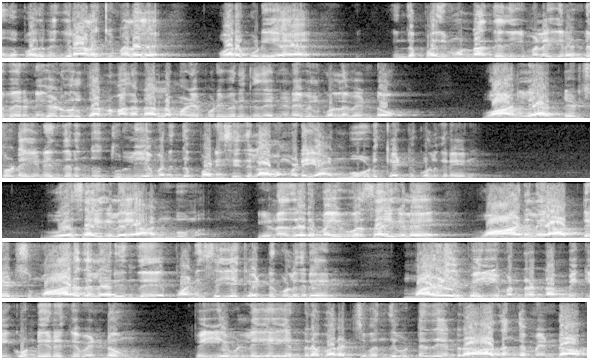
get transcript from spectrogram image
அது பதினஞ்சு நாளைக்கு மேலே வரக்கூடிய இந்த பதிமூன்றாம் தேதிக்கு மேலே இரண்டு பேர் நிகழ்வுகள் காரணமாக நல்ல மழைப்பொழிவு இருக்குதை நினைவில் கொள்ள வேண்டும். வானிலை அப்டேட்ஸோடு இணைந்திருந்து துல்லியமறிந்து பணி செய்து லாபம் அன்போடு கேட்டுக்கொள்கிறேன். விவசாயிகளே அன்பு இனதருமை விவசாயிகளே வானிலை அப்டேட்ஸ் மாறுதல் அறிந்து பணி செய்ய கேட்டுக்கொள்கிறேன். மழை பெய்யும் என்ற நம்பிக்கை கொண்டு இருக்க வேண்டும். பெய்யவில்லையே என்ற வறட்சி வந்துவிட்டது என்ற ஆதங்கம் வேண்டாம்.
